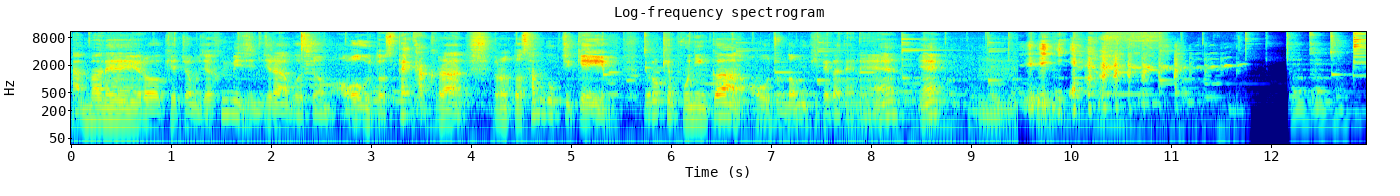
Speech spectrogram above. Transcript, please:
간만에 이렇게 좀 이제 흥미진진하고 좀 어우 또 스펙타클한 이런 또 삼국지 게임 이렇게 보니까 어우 좀 너무 기대가 되네. 예? 음.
